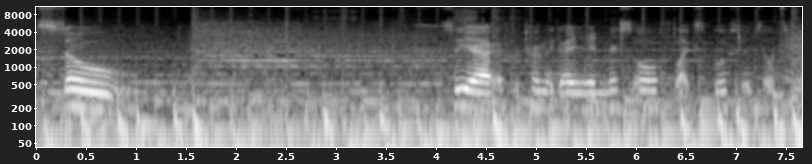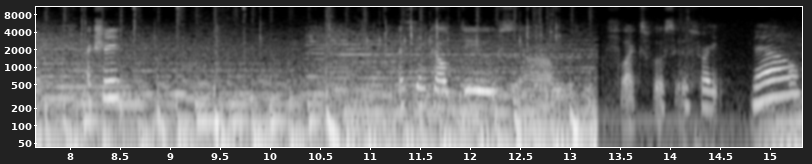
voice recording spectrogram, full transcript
So. So yeah, if return the guided missile, fly explosives, ultimate. Actually, I think I'll do some explosives right now.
